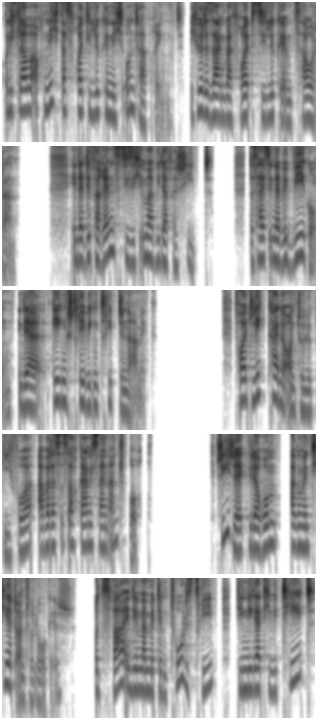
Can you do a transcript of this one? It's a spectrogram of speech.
Und ich glaube auch nicht, dass Freud die Lücke nicht unterbringt. Ich würde sagen, bei Freud ist die Lücke im Zaudern. In der Differenz, die sich immer wieder verschiebt. Das heißt in der Bewegung, in der gegenstrebigen Triebdynamik. Freud legt keine Ontologie vor, aber das ist auch gar nicht sein Anspruch. Zizek wiederum argumentiert ontologisch. Und zwar, indem er mit dem Todestrieb die Negativität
